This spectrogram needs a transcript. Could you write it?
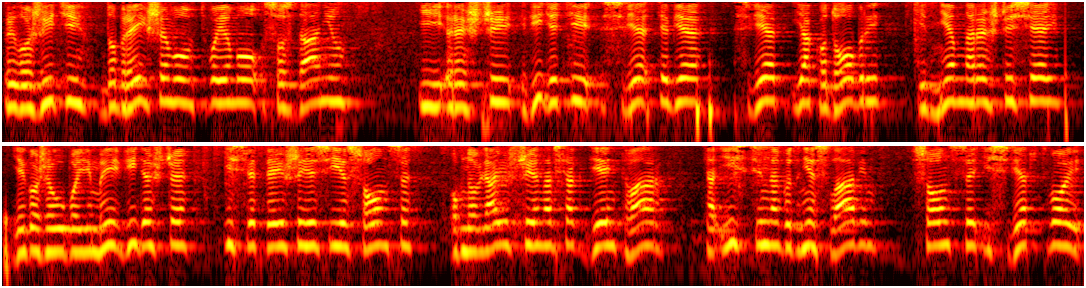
приложите добрейшему Твоему созданию и реши видите свет Тебе, свет яко добрый, и днем нарeszcie сей, Jego же убоимы, видяще и светлейшее сие солнце, обновляющее на всяк день твар, Тя истинного дне славим, солнце и свет Твой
